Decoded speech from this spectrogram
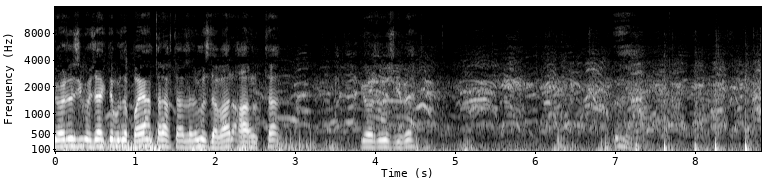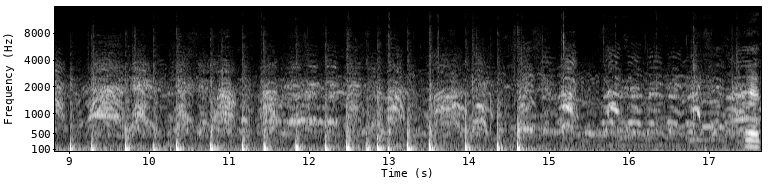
Gördüğünüz gibi özellikle burada bayan taraftarlarımız da var ağırlıkta. Gördüğünüz gibi. Evet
